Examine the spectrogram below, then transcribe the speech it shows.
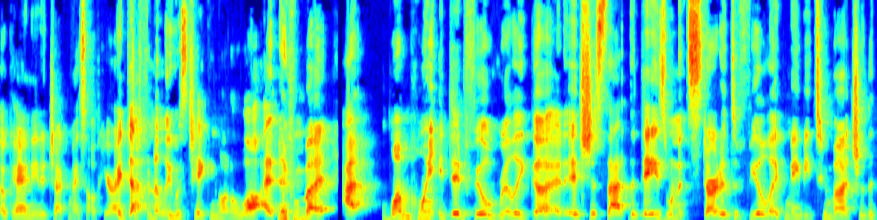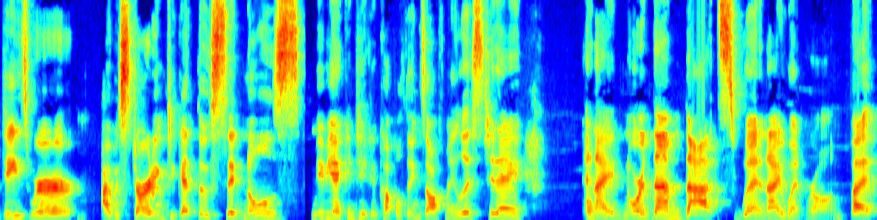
okay, I need to check myself here. I definitely was taking on a lot, but at one point it did feel really good. It's just that the days when it started to feel like maybe too much, or the days where I was starting to get those signals, maybe I can take a couple things off my list today. And I ignored them, that's when I went wrong. But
